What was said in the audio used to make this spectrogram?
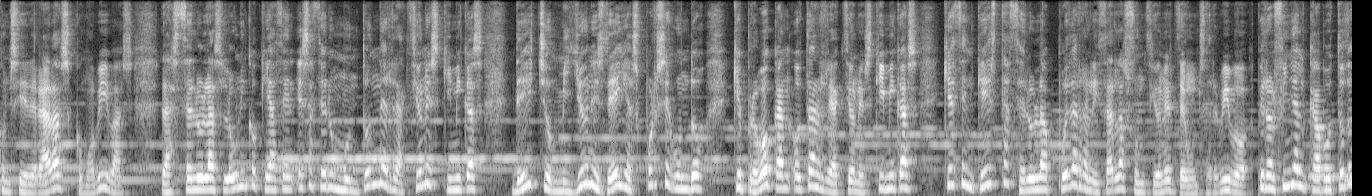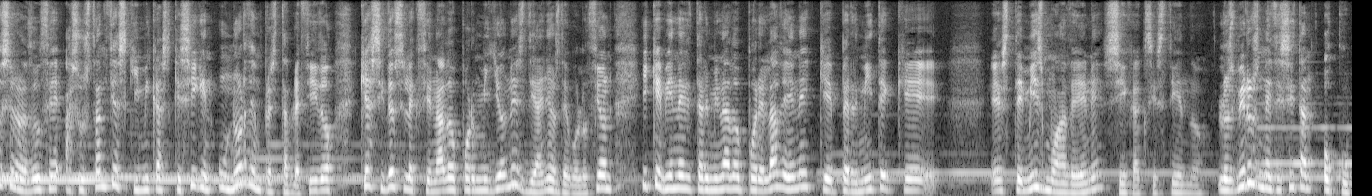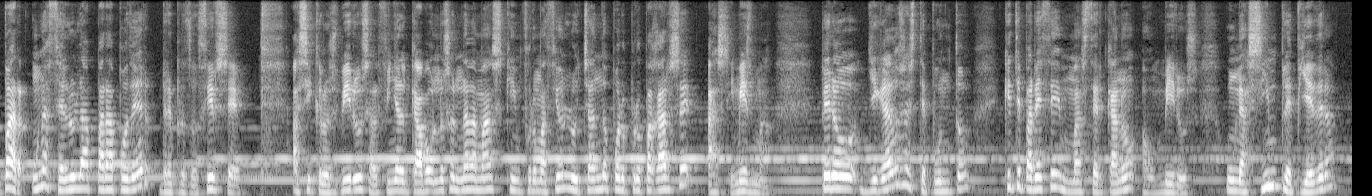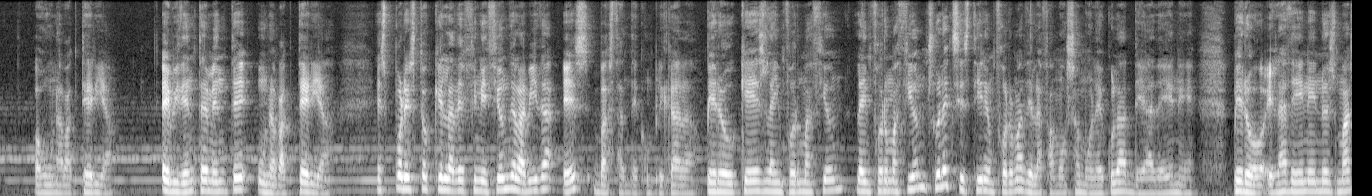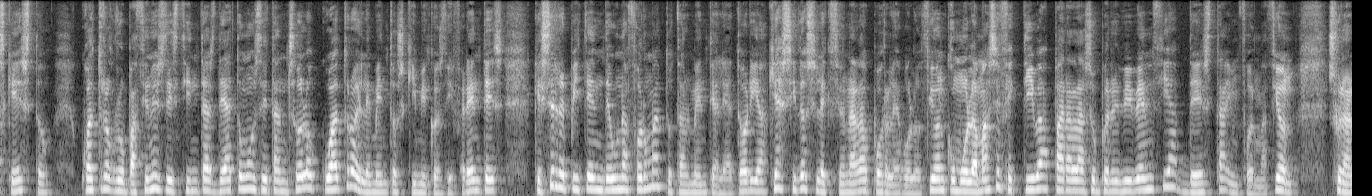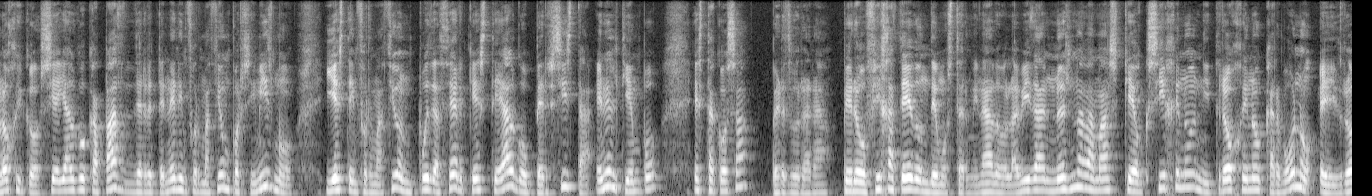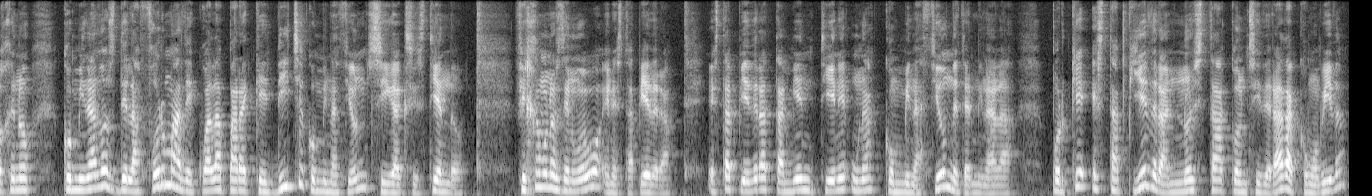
como vivas. Las células lo único que hacen es hacer un montón de reacciones químicas, de hecho millones de ellas por segundo, que provocan otras reacciones químicas que hacen que esta célula pueda realizar las funciones de un ser vivo. Pero al fin y al cabo todo se reduce a sustancias químicas que siguen un orden preestablecido que ha sido seleccionado por millones de años de evolución y que viene determinado por el ADN que permite que este mismo ADN siga existiendo. Los virus necesitan ocupar una célula para poder reproducirse. Así que los virus, al fin y al cabo, no son nada más que información luchando por propagarse a sí misma. Pero llegados a este punto, ¿qué te parece más cercano a un virus? ¿Una simple piedra o una bacteria? Evidentemente una bacteria. Es por esto que la definición de la vida es bastante complicada. Pero, ¿qué es la información? La información suele existir en forma de la famosa molécula de ADN. Pero el ADN no es más que esto, cuatro agrupaciones distintas de átomos de tan solo cuatro elementos químicos diferentes que se repiten de una forma totalmente aleatoria que ha sido seleccionada por la evolución como la más efectiva para la supervivencia de esta información. Suena lógico, si hay algo capaz de retener información por sí mismo y esta información puede hacer que este algo persista en el tiempo, esta cosa perdurará. Pero fíjate dónde hemos terminado. La vida no es nada más que oxígeno, nitrógeno, carbono e hidrógeno combinados de la forma adecuada para que dicha combinación siga existiendo. Fijémonos de nuevo en esta piedra. Esta piedra también tiene una combinación determinada. ¿Por qué esta piedra no está considerada como vida?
